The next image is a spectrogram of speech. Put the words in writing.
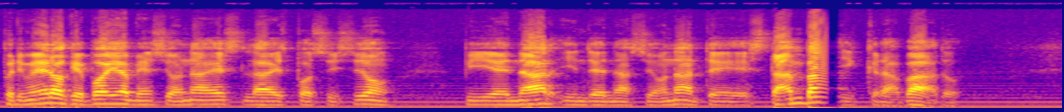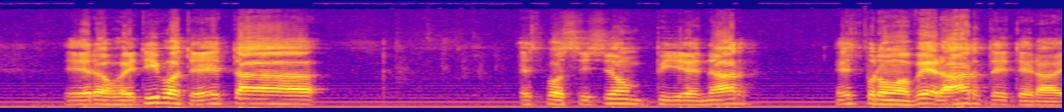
primero que voy a mencionar es la exposición Bienal Internacional de Estampa y Grabado. El objetivo de esta exposición bienal es promover arte de la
